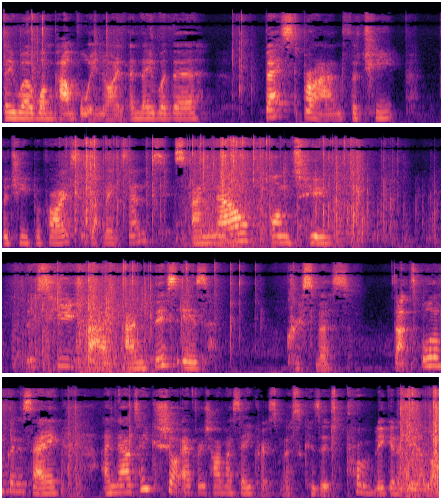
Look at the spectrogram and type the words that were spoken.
they were £1.49 and they were the best brand for cheap, for cheaper price, if that makes sense. And now onto this huge bag. And this is Christmas. That's all I'm going to say. And now take a shot every time I say Christmas because it's probably going to be a lot.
